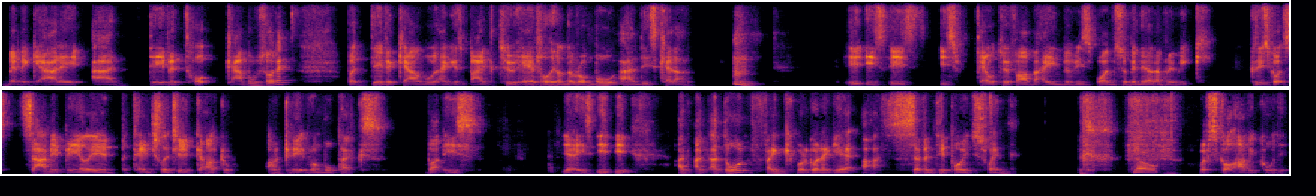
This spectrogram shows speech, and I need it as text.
maybe Gary, and David Campbell, sorry. But David Campbell, I think, is banked too heavily on the Rumble, and he's kind of he's he's he's fell too far behind with his one so been there every week because he's got Sammy Bayley and potentially Jade Cargill are great Rumble picks, but he's yeah he's he, he I, I don't think we're going to get a seventy point swing. No, with Scott having Cody.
